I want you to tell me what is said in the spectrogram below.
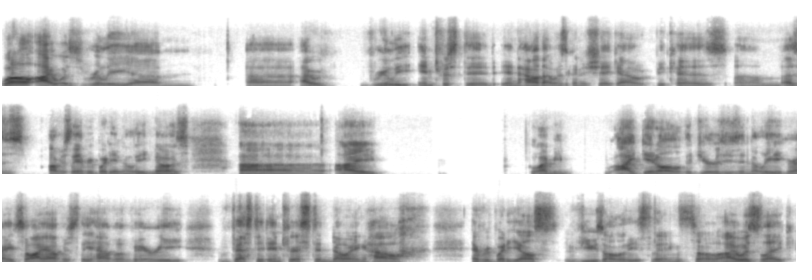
Well, I was really um, uh, I was really interested in how that was going to shake out because, um, as obviously everybody in the league knows, uh, I well, I mean, I did all of the jerseys in the league, right? So I obviously have a very vested interest in knowing how everybody else views all of these things. So I was like,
